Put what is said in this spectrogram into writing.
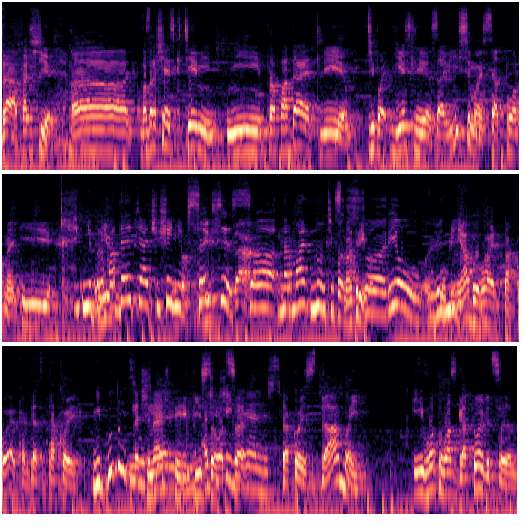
Да, почти. А, Возвращаясь к теме, не пропадает ли, типа, есть ли зависимость от порно и... Не пропадает ли ощущение в сексе с нормальным, ну, типа, с реал людьми? У меня бывает такое, когда ты такой Не путается начинаешь переписываться такой с дамой, и вот у вас готовится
